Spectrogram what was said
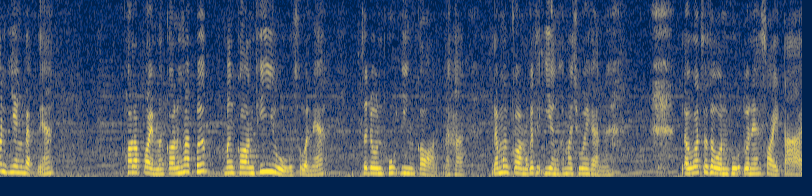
มันเอียงแบบเนี้ยพอเราปล่อยมังกรขึ้นมาปุ๊บมังกรที่อยู่ส่วนเนี้ยจะโดนพุยิงก่อนนะคะ แล้วมังกรมันก็จะเอียงเข้ามาช่วยกันนะแล้วก็จะโดนพุตัวเนี้ยสอยตาย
